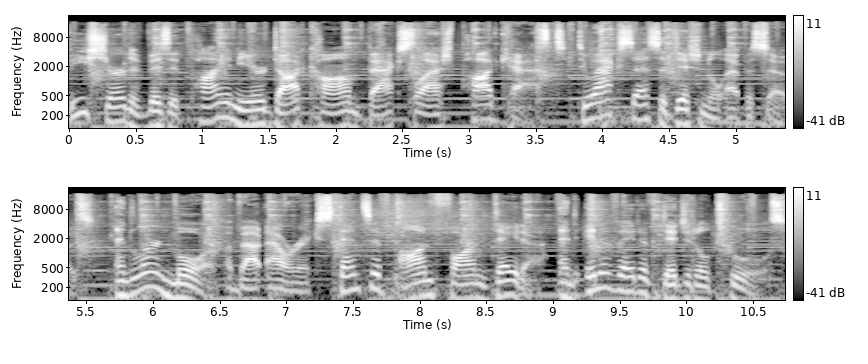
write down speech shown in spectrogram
Be sure to visit pioneer.com backslash podcasts to access additional episodes and learn more about our extensive on farm data and innovative digital tools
